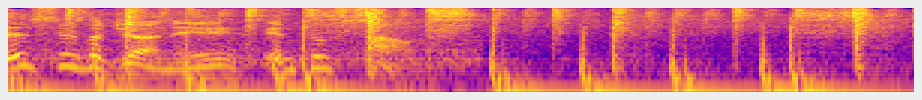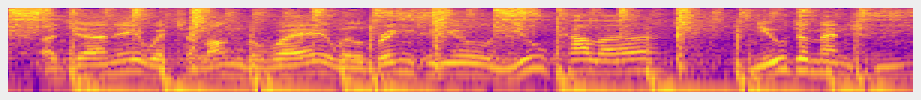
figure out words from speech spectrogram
This is a journey into sound. A journey which along the way will bring to you new color, new dimension,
